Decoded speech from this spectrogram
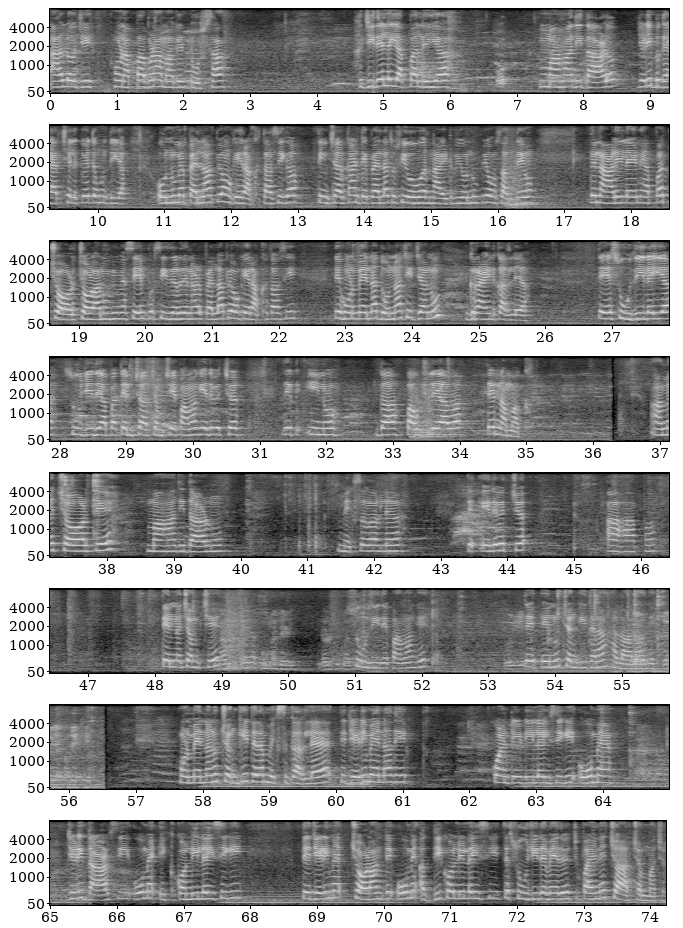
ਆ ਲਓ ਜੀ, ਹੁਣ ਆਪਾਂ ਬਣਾਵਾਂਗੇ ਡੋਸਾ। ਜਿਹਦੇ ਲਈ ਆਪਾਂ ਲਈ ਆ ਮਾਹਾਂ ਦੀ ਦਾਲ, ਜਿਹੜੀ ਬਗੈਰ ਛਿਲਕੇ ਤੋਂ ਹੁੰਦੀ ਆ। ਉਹਨੂੰ ਮੈਂ ਪਹਿਲਾਂ ਭਿਉਂ ਕੇ ਰੱਖਤਾ ਸੀਗਾ। 3-4 ਘੰਟੇ ਪਹਿਲਾਂ ਤੁਸੀਂ ਓਵਰਨਾਈਟ ਵੀ ਉਹਨੂੰ ਭਿਉਂ ਸਕਦੇ ਹੋ। ਤੇ ਨਾਲ ਹੀ ਲਏ ਨੇ ਆਪਾਂ ਚੌਲ। ਚੌਲਾਂ ਨੂੰ ਵੀ ਮੈਂ ਸੇਮ ਪ੍ਰੋਸੀਜਰ ਦੇ ਨਾਲ ਪਹਿਲਾਂ ਭਿਉਂ ਕੇ ਰੱਖਤਾ ਸੀ। ਤੇ ਹੁਣ ਮੈਂ ਇਹਨਾਂ ਦੋਨਾਂ ਚੀਜ਼ਾਂ ਨੂੰ ਗ੍ਰਾਈਂਡ ਕਰ ਲਿਆ। ਤੇ ਸੂਜੀ ਲਈ ਆ। ਸੂਜੀ ਦੇ ਆਪਾਂ 3-4 ਚਮਚੇ ਪਾਵਾਂਗੇ ਇਹਦੇ ਵਿੱਚ। ਤੇ ਇੱਕ ਈਨੋ ਦਾ ਪਾਊਚ ਲਿਆ ਵਾ ਤੇ ਨਮਕ। ਆ ਮੈਂ ਚੌਲ ਤੇ ਮਾਹਾਂ ਦੀ ਦਾਲ ਨੂੰ ਮਿਕਸ ਕਰ ਲਿਆ। ਤੇ ਇਹਦੇ ਵਿੱਚ ਆਹ ਆਪਾਂ ਤਿੰਨ ਚਮਚੇ ਸੂਜੀ ਦੇ ਪਾਵਾਂਗੇ। ਸੂਜੀ ਤੇ ਇਹਨੂੰ ਚੰਗੀ ਤਰ੍ਹਾਂ ਹਿਲਾ ਲਾਂਗੇ। ਚਲਿਏ ਆਪਾਂ ਦੇਖੀਏ। ਹੁਣ ਮੈਂ ਇਹਨਾਂ ਨੂੰ ਚੰਗੀ ਤਰ੍ਹਾਂ ਮਿਕਸ ਕਰ ਲਿਆ ਹੈ ਤੇ ਜਿਹੜੀ ਮੈਂ ਇਹਨਾਂ ਦੀ ਕੁਆਂਟੀਟੀ ਲਈ ਸੀਗੀ, ਉਹ ਮੈਂ ਜਿਹੜੀ ਦਾਲ ਸੀ, ਉਹ ਮੈਂ ਇੱਕ ਕੌਲੀ ਲਈ ਸੀਗੀ ਤੇ ਜਿਹੜੀ ਮੈਂ ਚੌਲਾਂ ਦੇ, ਉਹ ਮੈਂ ਅੱਧੀ ਕੌਲੀ ਲਈ ਸੀ ਤੇ ਸੂਜੀ ਦੇ ਮੈਂ ਇਹਦੇ ਵਿੱਚ ਪਾਏ ਨੇ 4 ਚਮਚ।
